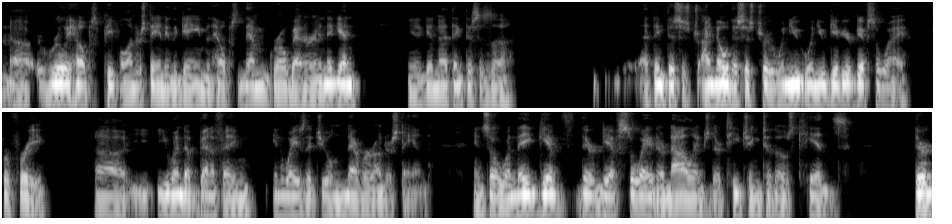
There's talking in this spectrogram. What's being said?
Mm. uh, it really helps people understanding the game and helps them grow better. And again you know, again i think this is a i think this is i know this is true when you when you give your gifts away for free uh, you, you end up benefiting in ways that you'll never understand and so when they give their gifts away, their knowledge, their teaching to those kids, they're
